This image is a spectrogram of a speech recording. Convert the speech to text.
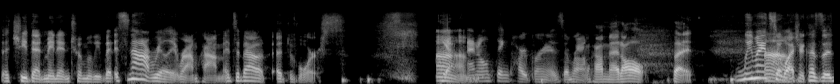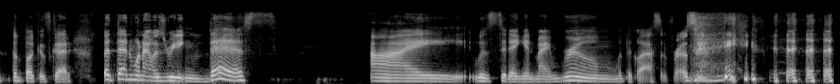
that she then made into a movie, but it's not really a rom com. It's about a divorce. yeah, Um, I don't think Heartburn is a rom com at all, but we might still Um, watch it because the, the book is good. But then when I was reading this, I was sitting in my room with a glass of rosé.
